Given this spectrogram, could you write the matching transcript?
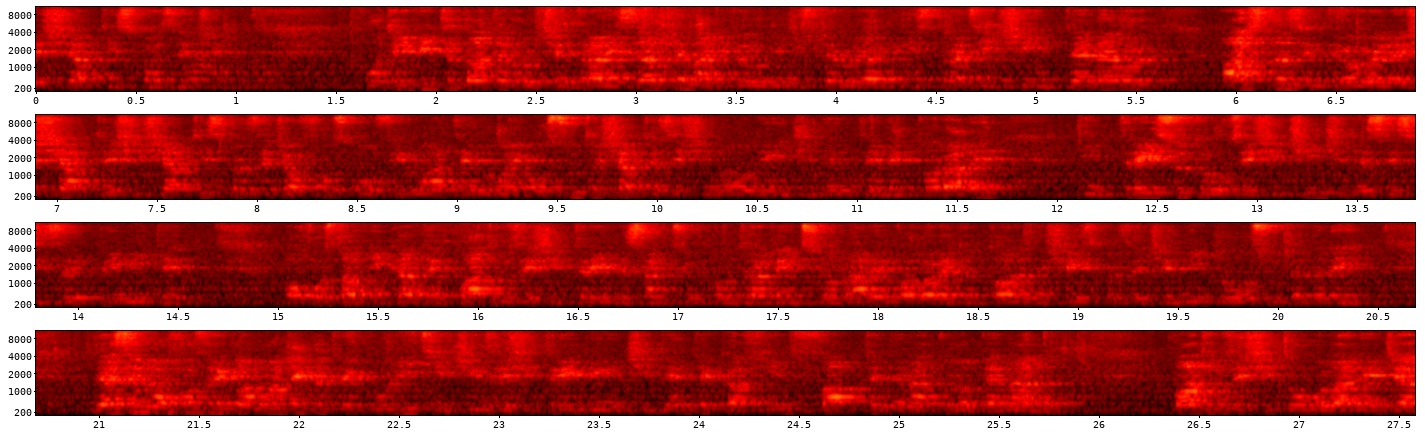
2017. Potrivit datelor centralizate la nivelul Ministerului Administrației și Internelor, astăzi, între orele 7 și 17, au fost confirmate numai 179 de incidente electorale din 385 de sesizări primite. Au fost aplicate 43 de sancțiuni contravenționale în valoare totală de 16.200 de lei. De asemenea, au fost reclamate către poliție 53 de incidente ca fiind fapte de natură penală. 42 la legea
